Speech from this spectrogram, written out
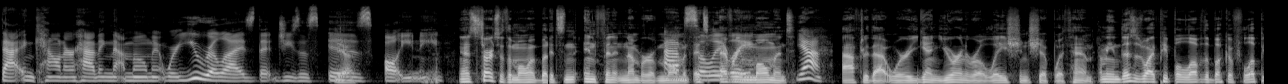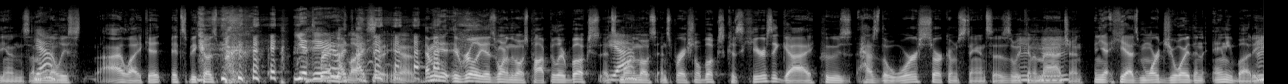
that encounter, having that moment where you realize that Jesus Yeah. is all you need. And it starts with a moment, but it's an infinite number of moments. It's every moment Yeah. after that where, again, you're in a relationship with Him. I mean, this is why people love the book of Philippians. I Yeah. mean, at least I like it. It's because, You do? Brendan likes it. Yeah. I mean, it really is one of the most popular books. It's Yeah. one of the most inspirational books because here's a guy who's has the worst circumstances we can Mm-hmm. Imagine, and yet he has more joy than anybody.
